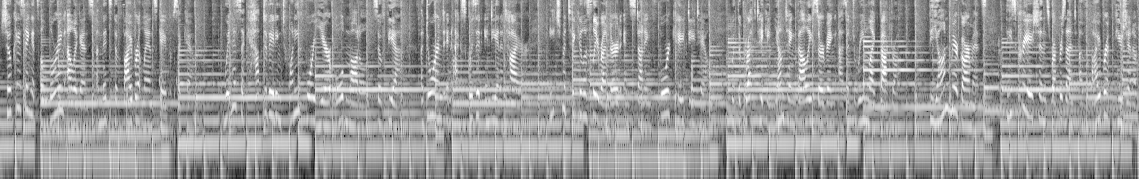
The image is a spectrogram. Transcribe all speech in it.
showcasing its alluring elegance amidst the vibrant landscape of Sikkim. Witness a captivating 24-year-old model, Sofia, adorned in exquisite Indian attire, each meticulously rendered in stunning 4K detail, with the breathtaking Yumthang Valley serving as a dreamlike backdrop. Beyond mere garments, these creations represent a vibrant fusion of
